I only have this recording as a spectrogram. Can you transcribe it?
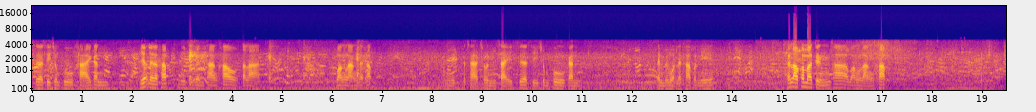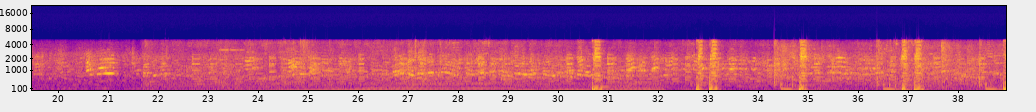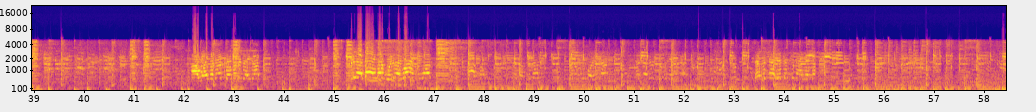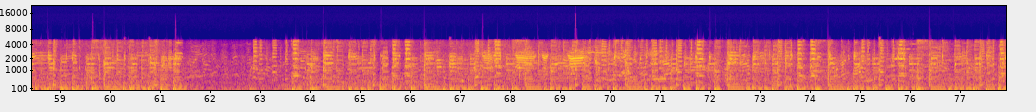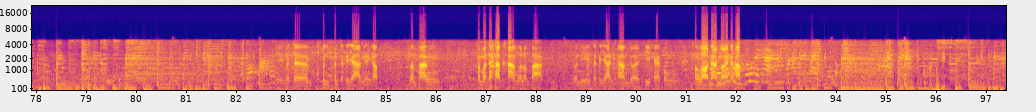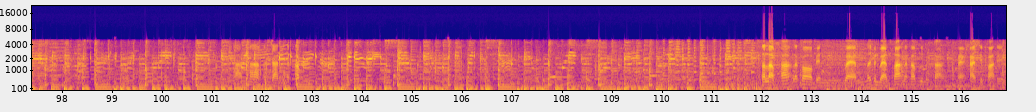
เสื้อสีชมพูขายกันเยอะเลยนะครับ นี่เป็นทางเข้าตลาด วังหลังนะครับมีประชาชนใส่เสื้อสีชมพูกันเต็มไปหมดเลยครับวันนี้ แล้วเราก็มาถึงท่าวังหลังครับ อาไว้ครับเดินมาเลยครับเรือได้ครับหัวเรือว่างนะครับอ่ได้ครับปล่อยครับแล้วก็ได้แล้วก็ เจอคนปั่นจักรยานเหมือนกันครับลำพังธรรมดาข้ามก็ลำบาก วันนี้จักรยานข้ามด้วย พี่แกคงต้องรอนานหน่อยนะครับ สลับพระแล้วก็เป็นแหวนน่าจะเป็นแหวนพระนะครับ รุ่นต่างๆแหมขายสิบบาทเอง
